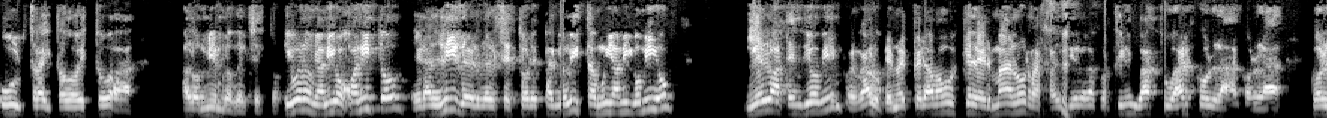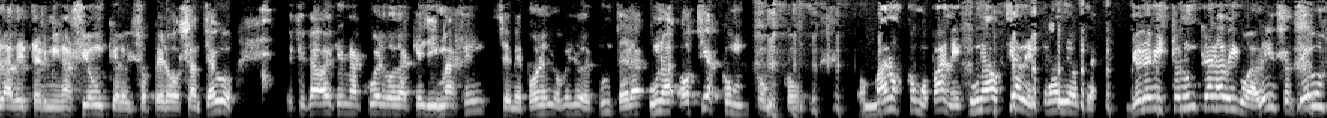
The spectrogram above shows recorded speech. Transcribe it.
ultra y todo esto a, a los miembros del sector. Y bueno, mi amigo Juanito era el líder del sector españolista, muy amigo mío, y él lo atendió bien, pues claro, lo que no esperábamos es que el hermano, Rafael Díaz de la Cortina, iba a actuar con la, con la con la determinación que lo hizo. Pero Santiago, es que cada vez que me acuerdo de aquella imagen, se me pone los vellos de punta. Era una hostia con, con, con, manos como panes, una hostia detrás de otra. Yo no he visto nunca nada igual, ¿eh, Santiago?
